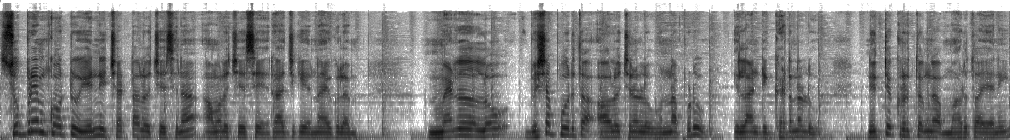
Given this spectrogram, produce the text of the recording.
సుప్రీంకోర్టు ఎన్ని చట్టాలు చేసినా అమలు చేసే రాజకీయ నాయకుల మెడలలో విషపూరిత ఆలోచనలు ఉన్నప్పుడు ఇలాంటి ఘటనలు నిత్యకృత్యంగా మారుతాయని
